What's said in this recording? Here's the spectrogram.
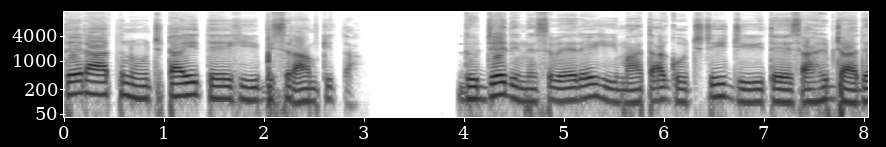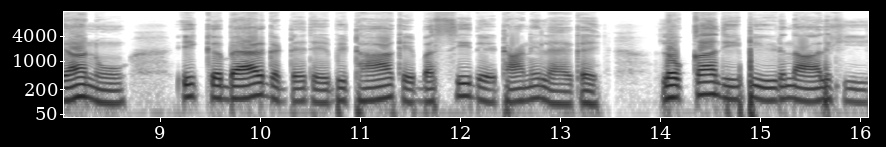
ਤੇ ਰਾਤ ਨੂੰ ਚਟਾਈ ਤੇ ਹੀ ਵਿਸਰਾਮ ਕੀਤਾ। ਦੂਜੇ ਦਿਨ ਸਵੇਰੇ ਹੀ ਮਾਤਾ ਗੁਜਰੀ ਜੀ ਤੇ ਸਾਹਿਬਜ਼ਾਦਿਆਂ ਨੂੰ ਇੱਕ ਬੈਲ ਗੱਡੇ ਤੇ ਬਿਠਾ ਕੇ ਬੱਸੀ ਦੇ ਥਾਣੇ ਲੈ ਗਏ। ਲੋਕਾਂ ਦੀ ਭੀੜ ਨਾਲ ਹੀ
